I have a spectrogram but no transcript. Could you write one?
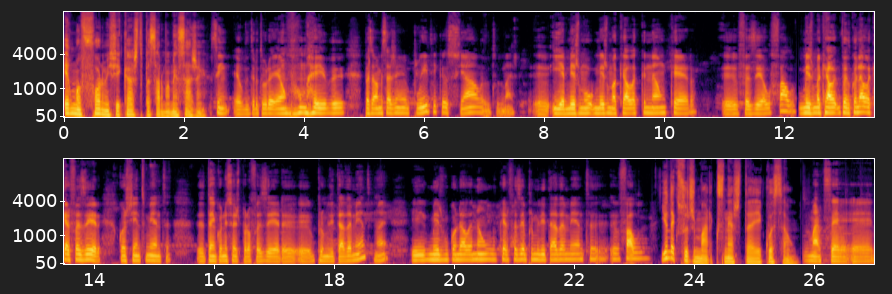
é uma forma eficaz de passar uma mensagem? Sim, a literatura é um bom meio de passar uma mensagem política, social e tudo mais. Uh, e é mesmo, mesmo aquela que não quer uh, fazê-lo, falo. Mesmo aquela, portanto, quando ela quer fazer conscientemente tem condições para o fazer premeditadamente, não é? E mesmo quando ela não o quer fazer premeditadamente, eh, falo. E onde é que surge Marx nesta equação? Marx é, é,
